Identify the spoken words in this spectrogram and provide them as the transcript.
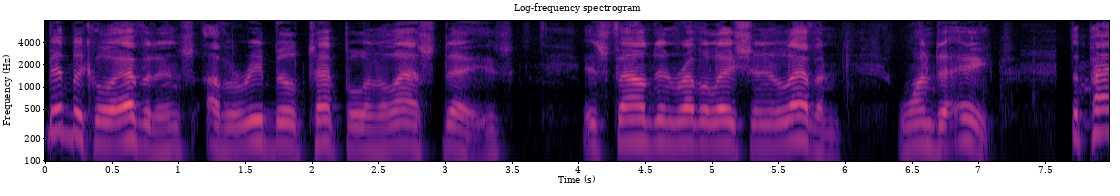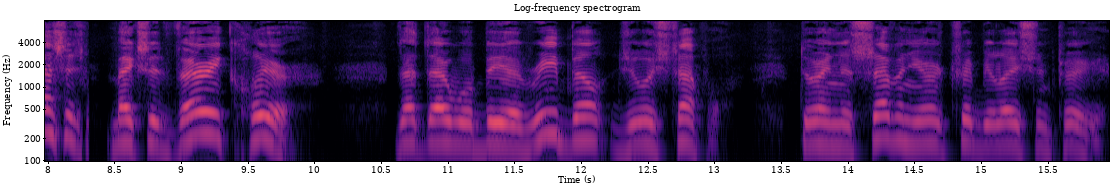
Biblical evidence of a rebuilt temple in the last days is found in Revelation 11 1 to 8. The passage makes it very clear that there will be a rebuilt Jewish temple during the seven year tribulation period.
